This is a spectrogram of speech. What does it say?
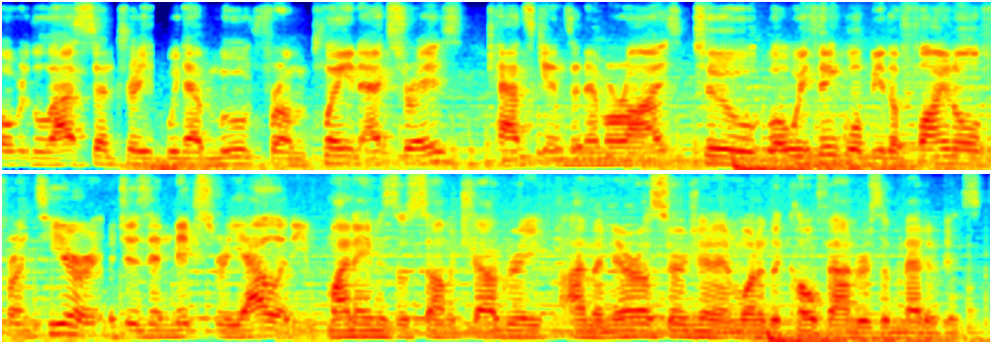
Over the last century, we have moved from plain x rays, CAT scans, and MRIs to what we think will be the final frontier, which is in mixed reality. My name is Osamah Choudhry. I'm a neurosurgeon and one of the co founders of Medivis.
